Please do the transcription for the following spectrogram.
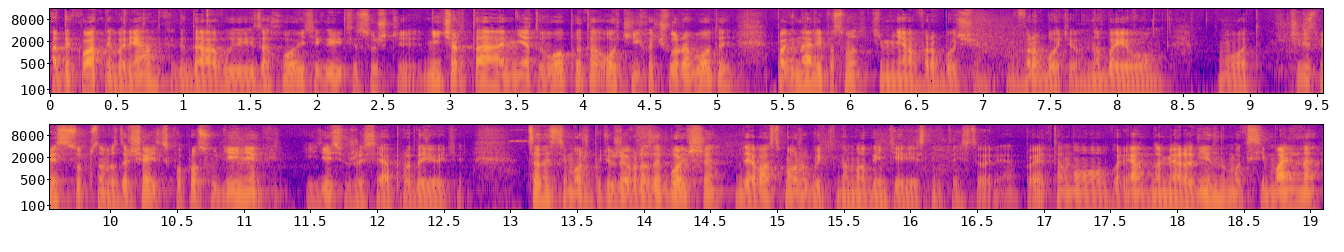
адекватный вариант, когда вы заходите и говорите, слушайте, ни черта, нет опыта, очень хочу работать, погнали, посмотрите меня в, рабочем, в работе, на боевом. Вот. Через месяц, собственно, возвращаетесь к вопросу денег, и здесь уже себя продаете. Ценности может быть уже в разы больше, для вас может быть намного интереснее эта история. Поэтому вариант номер один максимально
